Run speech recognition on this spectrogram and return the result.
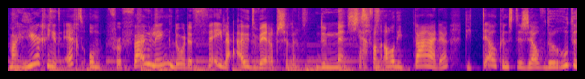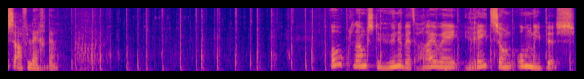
Maar hier ging het echt om vervuiling door de vele uitwerpselen. De mest. Ja, van al die paarden die telkens dezelfde routes aflegden. Ook langs de Hunebed Highway reed zo'n omnibus.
